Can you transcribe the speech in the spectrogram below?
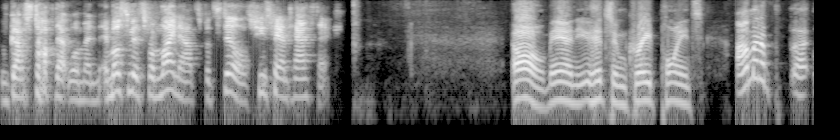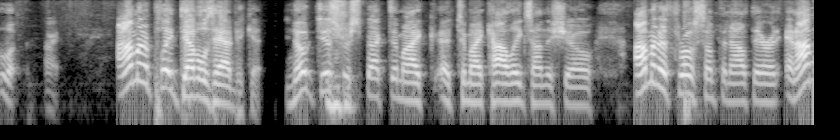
We've got to stop that woman. And most of it's from lineouts, but still, she's fantastic. Oh man, you hit some great points. I'm gonna uh, look. All right, I'm gonna play devil's advocate. No disrespect to my uh, to my colleagues on the show. I'm gonna throw something out there, and, and I'm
